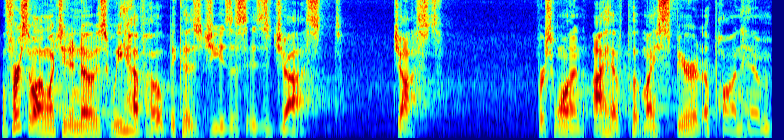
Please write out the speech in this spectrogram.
Well, first of all, I want you to notice we have hope because Jesus is just. Just. Verse 1 I have put my spirit upon him.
